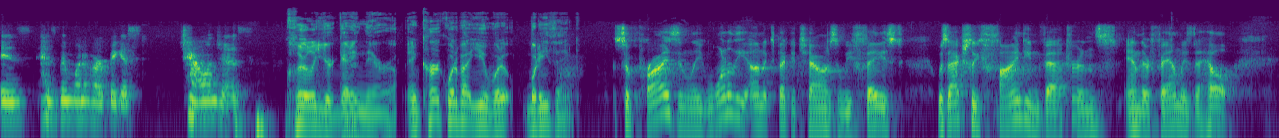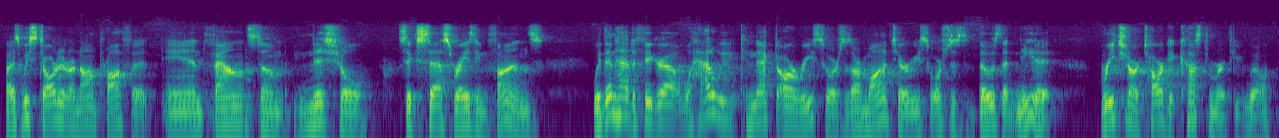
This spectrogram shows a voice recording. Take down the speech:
is has been one of our biggest challenges. Clearly, you're getting there. And Kirk, what about you? What what do you think? Surprisingly, one of the unexpected challenges we faced was actually finding veterans and their families to help. As we started our nonprofit and found some initial success raising funds, we then had to figure out well, how do we connect our resources, our monetary resources, to those that need it, reaching our target customer, if you will.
